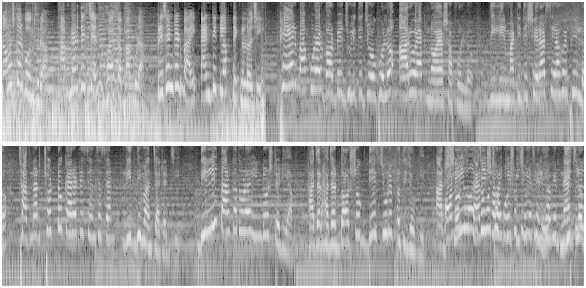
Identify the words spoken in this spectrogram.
নমস্কার বন্ধুরা, আপনারা দেখছেন voice of Bankura presented by anti clock technology ফের বাঁকুড়ার গর্বের ঝুলিতে যোগ হলো আরও এক নয়া সাফল্য। দিল্লির মাটিতে সেরার সেরা হয়ে ফিরল ছাতনার ছোট্ট ক্যারাটে সেন্সেশন ঋদ্ধিমান চ্যাটার্জি। দিল্লির তারকাতোড়া ইনডোর স্টেডিয়াম। হাজার হাজার দর্শক দেশ জুড়ে প্রতিযোগী। আর সেই মঞ্চে সবাইকে পিছনে ফেলে ন্যাশনাল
